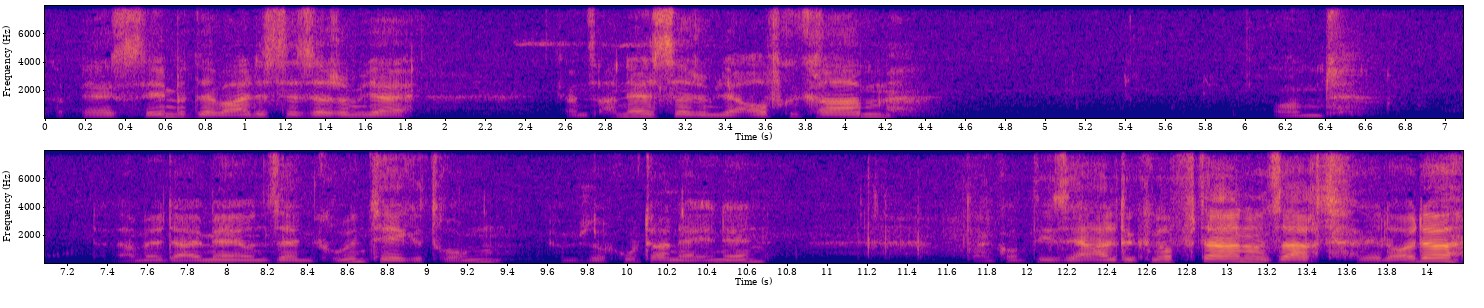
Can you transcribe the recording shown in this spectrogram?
Da habt ihr gesehen, mittlerweile ist das ja schon wieder ganz anders, schon wieder aufgegraben. Und haben wir da immer unseren Grüntee getrunken. Ich kann mich noch gut daran erinnern. Dann kommt dieser alte Knopf da und sagt, hey Leute,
